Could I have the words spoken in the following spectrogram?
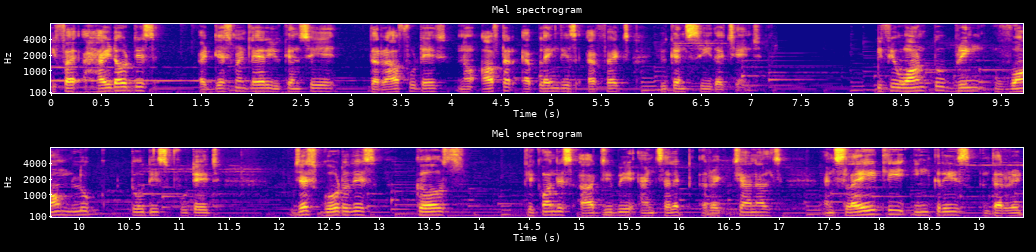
if i hide out this adjustment layer you can see the raw footage. Now after applying these effects you can see the change. If you want to bring warm look to this footage just go to this curves click on this RGB and select red channels and slightly increase the red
